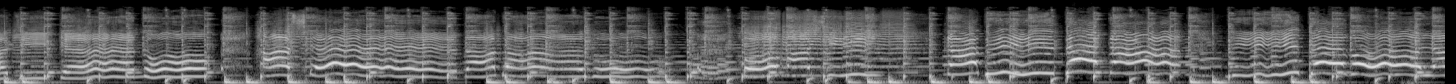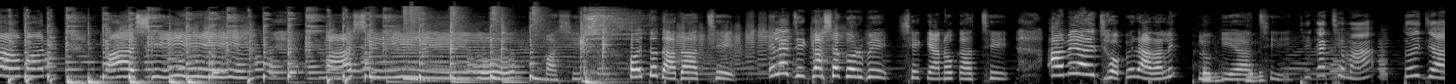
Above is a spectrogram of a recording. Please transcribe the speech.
হাজি কেন হাসে দাদা গো? ও মাসি কাঁদিতে কাঁদিতে গো আমার মাসি মাসি গো মাসি। হয়তো দাদা আছে এলে জিজ্ঞাসা করবে সে কেন কাছে আমি ওই ঝোপের আড়ালে লুকিয়ে আছি। ঠিক আছে মা তুই যা।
